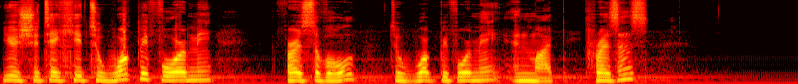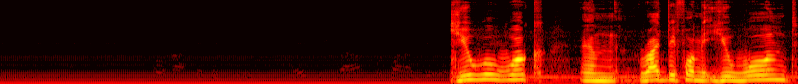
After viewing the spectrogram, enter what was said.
you should take heed to walk before me, first of all, to walk before me in my presence. You will walk um, right before me. You won't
